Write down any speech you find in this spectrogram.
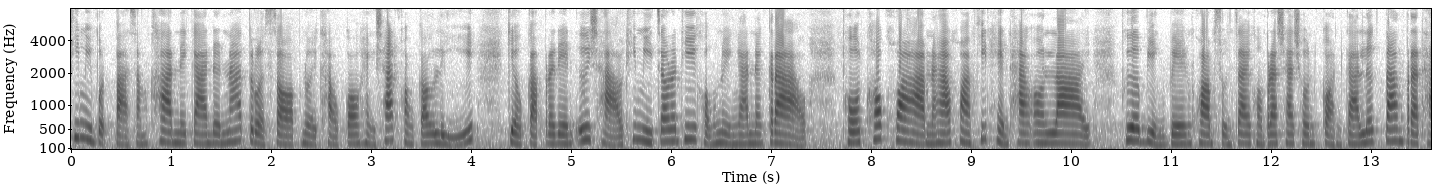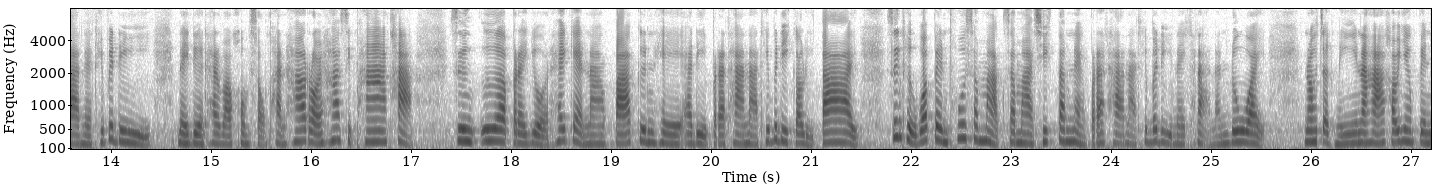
ที่มีบทบาทสำคัญในการเดินหน้าตรวจสอบหน่วยข่าวกองแห่งชาติของเกาหลี เกี่ยวกับประเด็นอื้อฉาวที่มีเจ้าหน้าที่ของหน่วยงานดังกล่าว โพสต์ข้อความนะคะความคิดเห็นทางออนไลน์ เพื่อเบี่ยงเบนความสนใจของประชาชนก่อนการเลือกตั้งประธานาธิบดี ในเดือนธันวาคม 2555 ค่ะ ซึ่งเอื้อประโยชน์ให้แก่นางปาร์คกึนเฮ อดีตประธานาธิบดีเกาหลีใต้ ซึ่งถือว่าเป็นผู้สมัครสมาชิกตำแหน่งประธานาธิบดีในขณะนั้นด้วย นอกจากนี้นะคะเขายังเป็น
